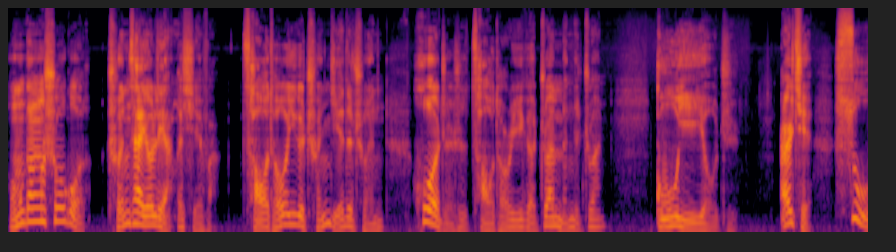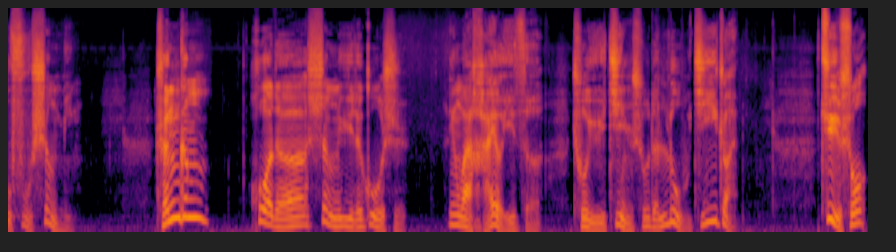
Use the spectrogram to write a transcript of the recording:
我们刚刚说过了，纯菜有两个写法：草头一个纯洁的纯，或者是草头一个专门的专，古已有之，而且素负盛名。纯羹获得盛誉的故事，另外还有一则出于《晋书》的陆机传。据说，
